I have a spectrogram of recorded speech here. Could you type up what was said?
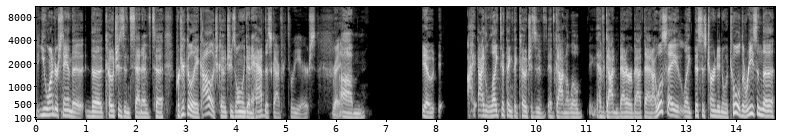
you understand the the coach's incentive to particularly a college coach who's only going to have this guy for three years. Right. Um, you know, I, I, like to think the coaches have, have gotten a little have gotten better about that. I will say, like this has turned into a tool. The reason the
